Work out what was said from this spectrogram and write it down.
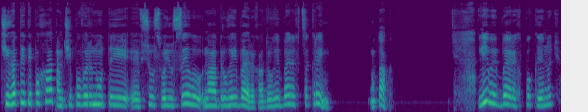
Чи гатити по хатам, чи повернути е, всю свою силу на другий берег, а другий берег це Крим. Отак. Лівий берег покинуть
